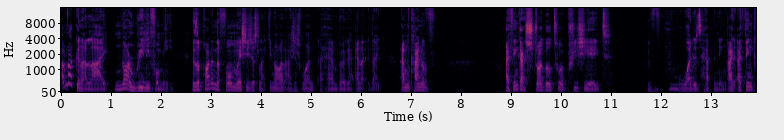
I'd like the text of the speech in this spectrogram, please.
I'm not gonna lie, not really for me. There's a part in the film where she's just like, you know what, I just want a hamburger, and I, like I'm kind of. I think I struggle to appreciate what is happening. I, I think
